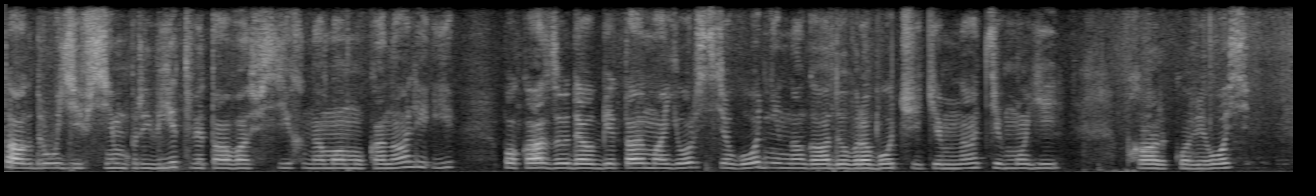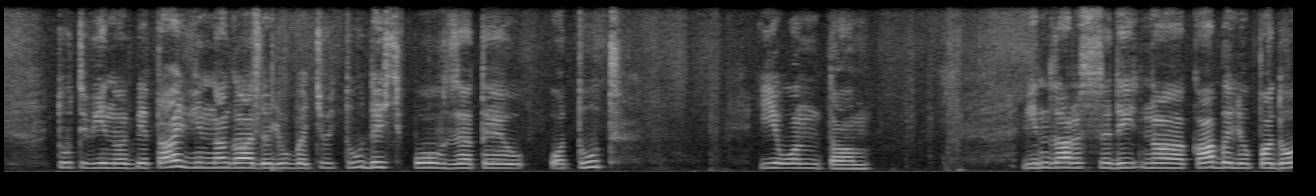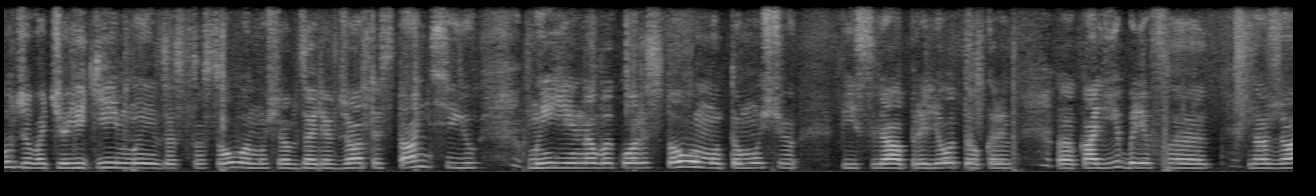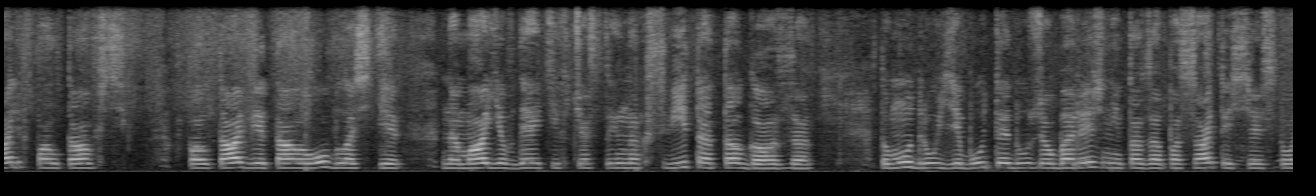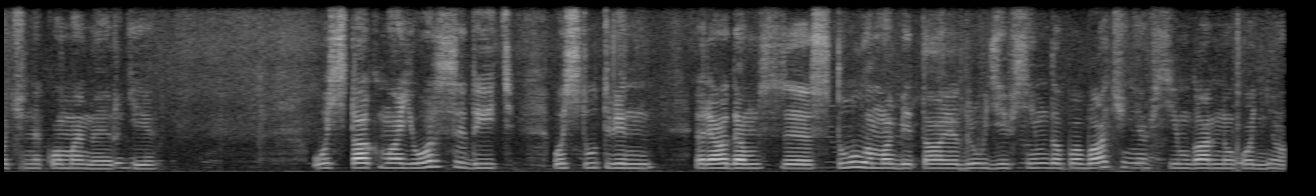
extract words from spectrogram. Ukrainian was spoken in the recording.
Так, друзі, всім привіт! Вітаю вас всіх на моєму каналі і показую, де обітає майор сьогодні нагадую в робочій кімнаті в моїй в Харкові. Ось тут він обітає, він нагадую, любить отут десь повзати, отут і он там. Він зараз сидить на кабелю подовжувачу, який ми застосовуємо, щоб заряджати станцію. Ми її не використовуємо, тому що після прильоту е, калібрів, е, на жаль, в, Полтав... в Полтаві та області немає в деяких частинах світа та газу. Тому, друзі, будьте дуже обережні та запасайтеся істочником енергії. Ось так майор сидить. Ось тут він рядом з стулом обітає. Друзі, всім до побачення, всім гарного дня.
